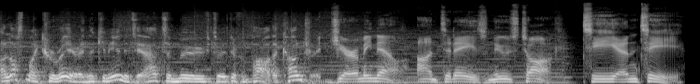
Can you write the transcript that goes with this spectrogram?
I lost my career in the community. I had to move to a different part of the country. Jeremy Nell on today's News Talk TNT.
